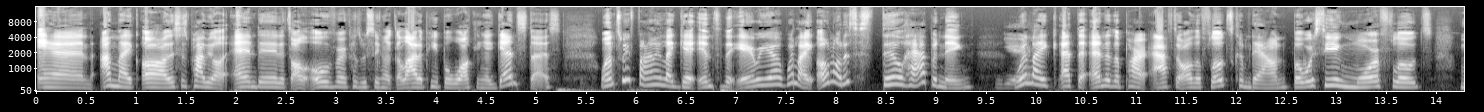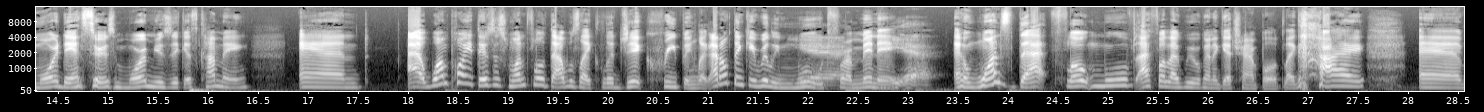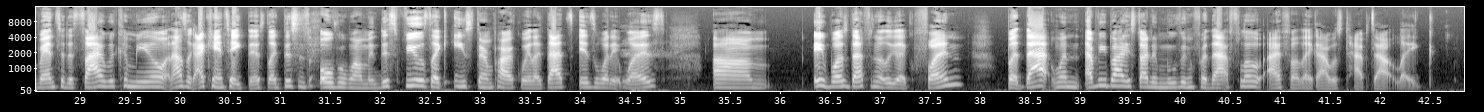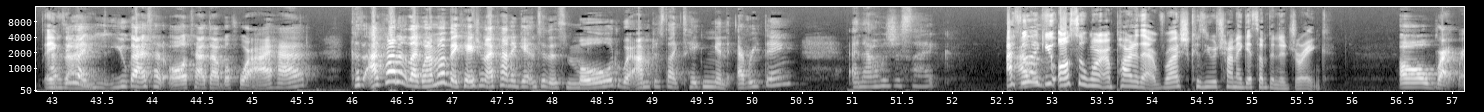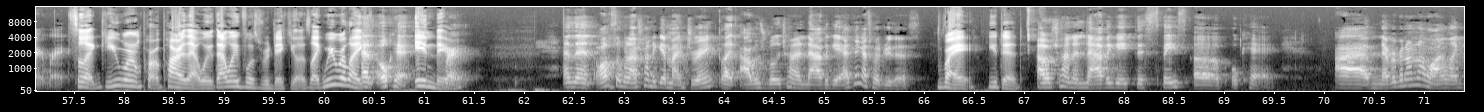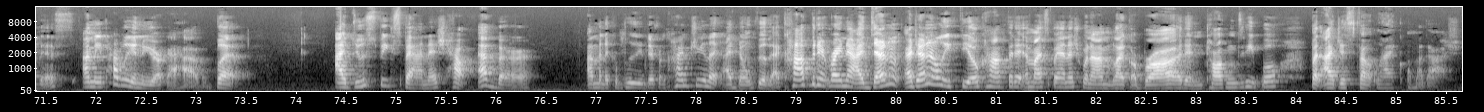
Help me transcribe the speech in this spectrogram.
and I'm like, oh, this is probably all ended. It's all over because we're seeing like a lot of people walking against us. Once we finally like get into the area, we're like, oh no, this is still happening. Yeah. We're like at the end of the part after all the floats come down, but we're seeing more floats, more dancers, more music is coming, and. At one point, there's this one float that was like legit creeping. Like I don't think it really moved Yeah. for a minute. Yeah. And once that float moved, I felt like we were gonna get trampled. Like I and ran to the side with Camille, and I was like, I can't take this. Like this is overwhelming. This feels like Eastern Parkway. Like that is what it was. Um, it was definitely like fun, but that when everybody started moving for that float, I felt like I was tapped out. Like I feel like you guys had all tapped out before I had. Cause I kind of like when I'm on vacation, I kind of get into this mode where I'm just like taking in everything, and I was just like, I feel I like you also weren't a part of that rush because you were trying to get something to drink. oh right, right, right, So like you weren't a part of that wave. That wave was ridiculous. Like we were like and okay, in there. Right. And then also when I was trying to get my drink, like I was really trying to navigate. I think I told you this. Right. You did. I was trying to navigate this space of okay, I've never been on a line like this. I mean, probably in New York I have, but I do speak Spanish. However, I'm in a completely different country. Like I don't feel that confident right now. I gen- I generally feel confident in my Spanish when I'm like abroad and talking to people, but I just felt like, oh my gosh,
